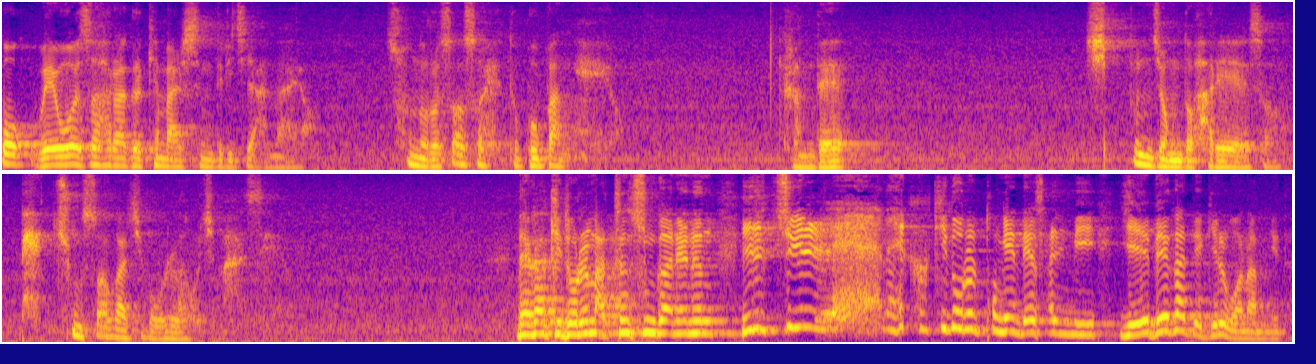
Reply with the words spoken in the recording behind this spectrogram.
꼭 외워서 하라 그렇게 말씀드리지 않아요. 손으로 써서 해도 무방해요. 그런데 10분 정도 할애해서 대충 써가지고 올라오지 마세요. 내가 기도를 맡은 순간에는 일주일 내내 그 기도를 통해 내 삶이 예배가 되기를 원합니다.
